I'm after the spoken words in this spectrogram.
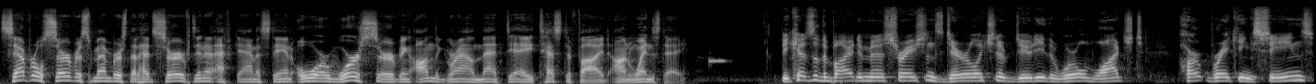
Several service members that had served in Afghanistan or were serving on the ground that day testified on Wednesday. Because of the Biden administration's dereliction of duty, the world watched heartbreaking scenes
